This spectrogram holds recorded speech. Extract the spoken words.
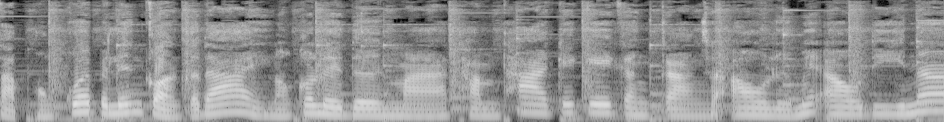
ศัพท์ของกล้วยไปเล่นก่อนก็ได้ น้องก็เลยเดินมาทำท่าเก้ๆกังๆ จะเอาหรือไม่เอาดีนะ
